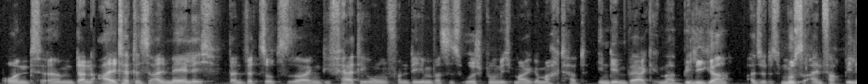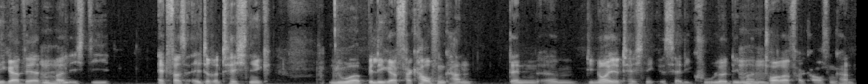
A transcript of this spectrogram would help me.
Und ähm, dann altert es allmählich, dann wird sozusagen die Fertigung von dem, was es ursprünglich mal gemacht hat, in dem Werk immer billiger. Also das muss einfach billiger werden, mhm. weil ich die etwas ältere Technik nur billiger verkaufen kann. Denn ähm, die neue Technik ist ja die coole, die mhm. man teurer verkaufen kann.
